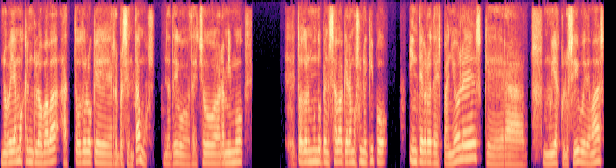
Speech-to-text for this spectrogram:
no veíamos que englobaba a todo lo que representamos. Ya te digo, de hecho ahora mismo eh, todo el mundo pensaba que éramos un equipo íntegro de españoles, que era muy exclusivo y demás,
